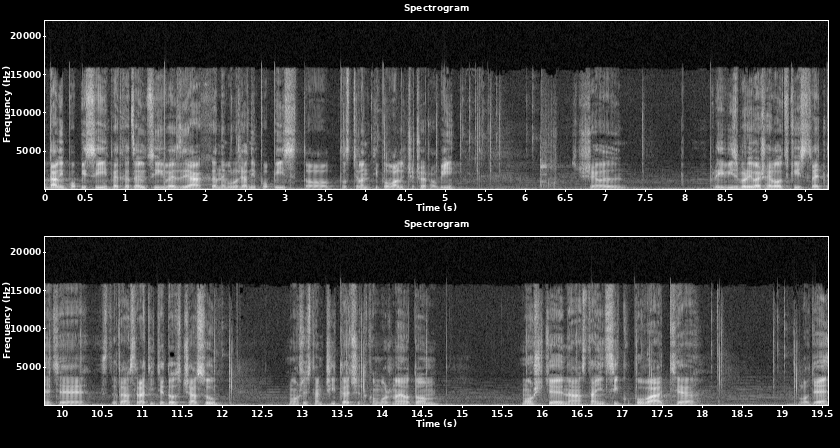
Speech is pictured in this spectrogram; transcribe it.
dali popisy, v predchádzajúcich verziách nebolo žiadny popis, to, to ste len typovali, čo čo robí. Čiže pri výzbori vašej loďky stretnete, teda stratíte dosť času, Môžete tam čítať všetko možné o tom. Môžete na stanici kupovať e, lode.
